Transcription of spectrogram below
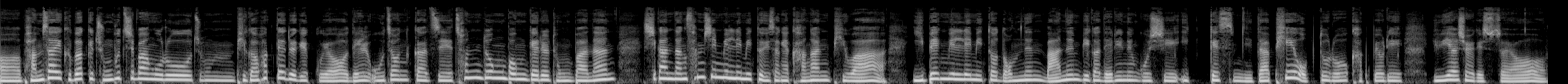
어, 밤사이 그 밖에 중부지방으로 좀 비가 확대되겠고요. 내일 오전까지 천둥, 번개를 동반한 시간당 30mm 이상의 강한 비와 200mm 넘는 많은 비가 내리는 곳이 있겠습니다. 피해 없도록 각별히 유의하셔야겠어요.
